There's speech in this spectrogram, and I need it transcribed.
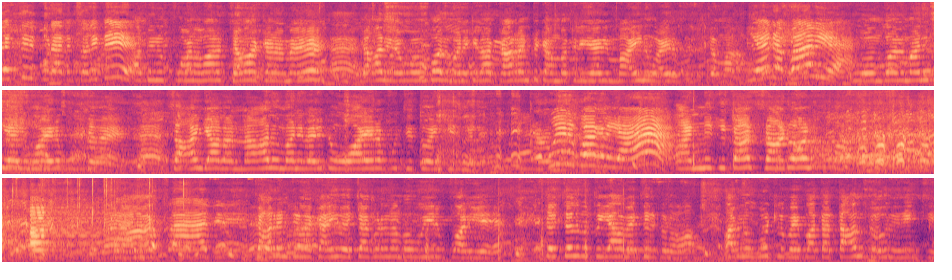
வச்சிருக்க கூடாதுன்னு சொல்லிட்டு அப்படின்னு போன வாரம் செவ்வாய்க்கிழமை காலையில ஒன்பது மணிக்கெல்லாம் கரண்ட் கம்பத்துல ஏறி மைனு வயிறு பிடிச்சிட்டோமா பாவி ஒன்பது மணிக்கு ஏறி ஒயரை பிடிச்சவன் சாயங்காலம் நாலு மணி வரைக்கும் ஒயரை பிடிச்சி துவைக்கிட்டு உயிர் போகலையா? அன்னைக்கு தான் சடோன் பாவி. கரண்ட்ல கை வச்சா கூட நம்ம உயிர் போலையே. தெச்சலுமத்து ஏன் வச்சிருக்கணும். அப்படின்னு வீட்டுல போய் பார்த்தா தாம் கவுரு இருந்துச்சு.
